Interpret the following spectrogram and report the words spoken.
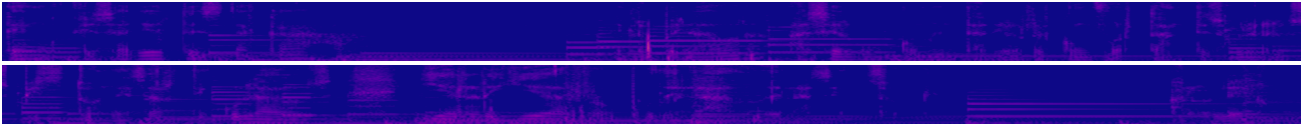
tengo que salir de esta caja. El operador hace algún comentario reconfortante sobre los pistones articulados y el hierro pudelado del ascensor. A lo lejos,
